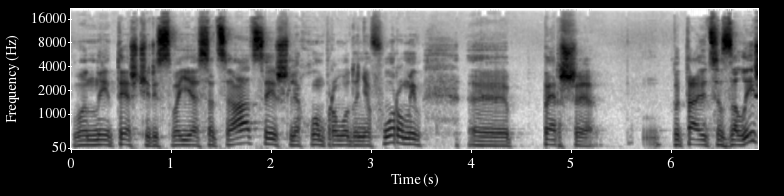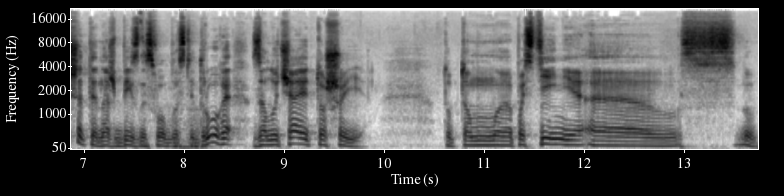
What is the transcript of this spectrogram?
Вони теж через свої асоціації, шляхом проводення форумів, е, перше питаються залишити наш бізнес в області, друге залучають те, що є. Тобто постійні е, ну,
